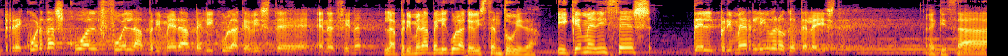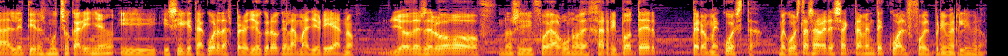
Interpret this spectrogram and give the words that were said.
¿Recuerdas cuál fue la primera película que viste en el cine? La primera película que viste en tu vida. ¿Y qué me dices del primer libro que te leíste? Eh, quizá le tienes mucho cariño y, y, sí que te acuerdas, pero yo creo que la mayoría no. Yo desde luego, no sé si fue alguno de Harry Potter, pero me cuesta. Me cuesta saber exactamente cuál fue el primer libro.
